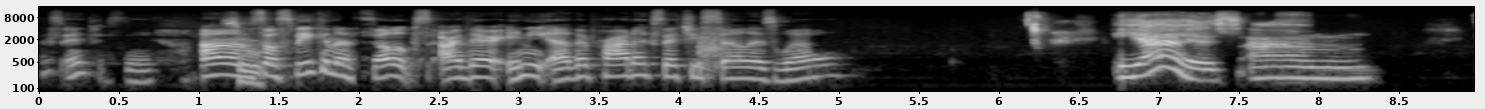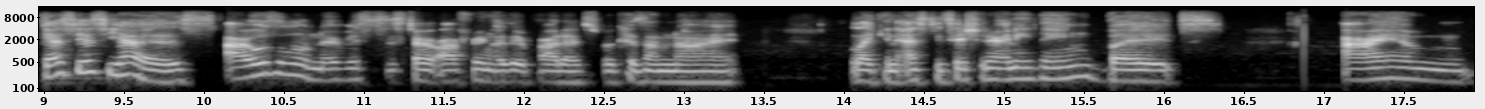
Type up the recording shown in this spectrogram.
That's interesting. Um, so, so speaking of soaps, are there any other products that you sell as well? Yes. Um, yes, yes, yes. I was a little nervous to start offering other products because I'm not like an esthetician or anything, but I am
